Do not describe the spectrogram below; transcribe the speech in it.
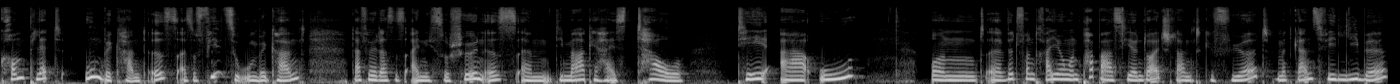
komplett unbekannt ist, also viel zu unbekannt, dafür, dass es eigentlich so schön ist. Ähm, die Marke heißt Tau. T-A-U und äh, wird von drei jungen Papas hier in Deutschland geführt mit ganz viel Liebe.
